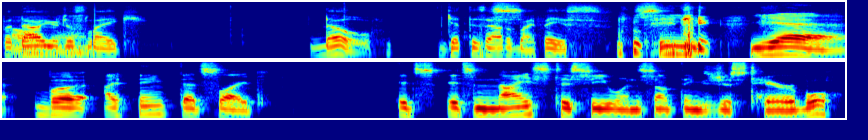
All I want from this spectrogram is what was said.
but Oh, now you're just like, no, get this out of my face. See, Yeah, but I think that's like it's it's nice to see when something's just terrible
